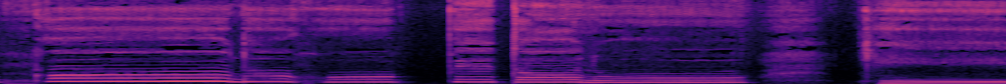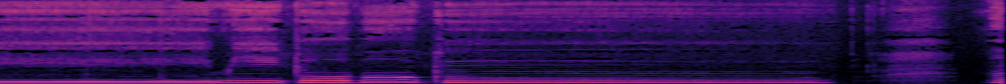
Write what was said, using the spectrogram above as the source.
っ赤なほっぺたの君と僕真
